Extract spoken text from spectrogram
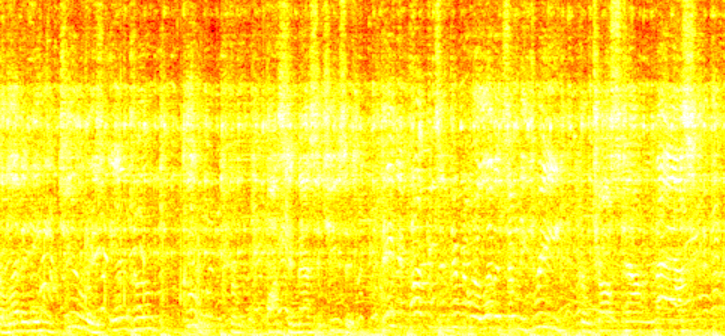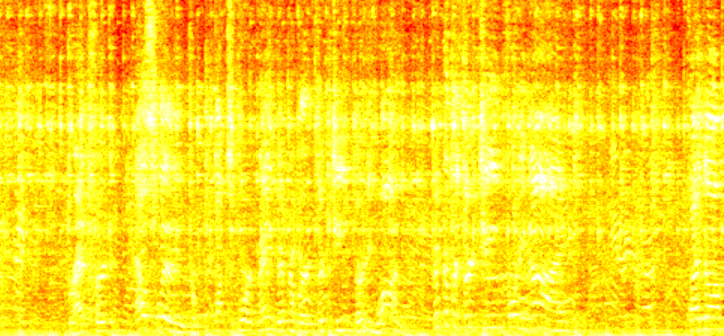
1182 is Andrew Kuhn from Boston, Massachusetts. David Parkinson, number 1173 from Charlestown, Mass. Bradford Elslin from Bucksport, Maine, bib number 1331. Bib number 1349. Fidong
